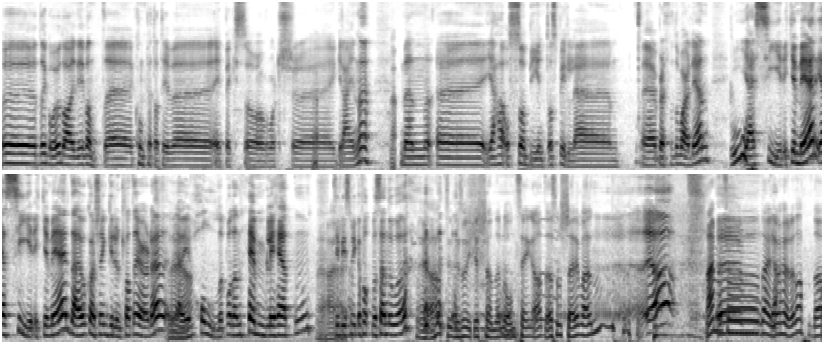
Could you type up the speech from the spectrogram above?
Det går jo da i de vante kompetative Apex og Overwatch-greiene. Ja. Men jeg har også begynt å spille Breath of the Wild igjen. Uh. Jeg sier ikke mer. Jeg sier ikke mer. Det er jo kanskje en grunn til at jeg gjør det. Ja. Jeg vil holde på den hemmeligheten ja, til de som ikke har fått med seg noe. ja, til de som ikke skjønner noen ting av det som skjer i verden. Ja! Nei, men så Um, deilig ja. å høre, da. da.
